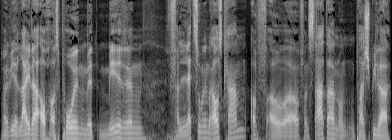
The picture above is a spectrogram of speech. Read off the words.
weil wir leider auch aus Polen mit mehreren Verletzungen rauskamen auf, auf, von Startern und ein paar Spieler,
